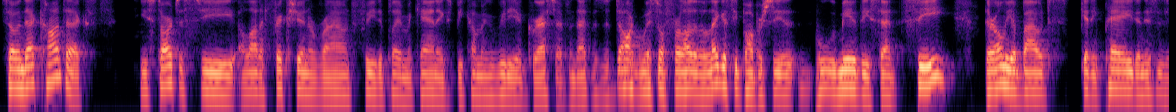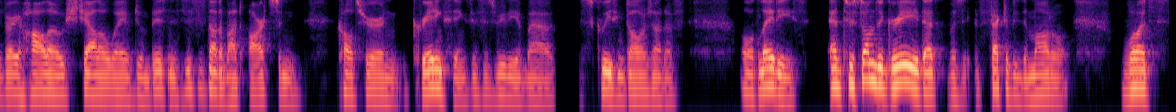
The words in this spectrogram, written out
So in that context, you start to see a lot of friction around free to play mechanics becoming really aggressive. And that was a dog whistle for a lot of the legacy publishers who immediately said, see, they're only about getting paid. And this is a very hollow, shallow way of doing business. This is not about arts and culture and creating things. This is really about squeezing dollars out of old ladies. And to some degree, that was effectively the model. What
